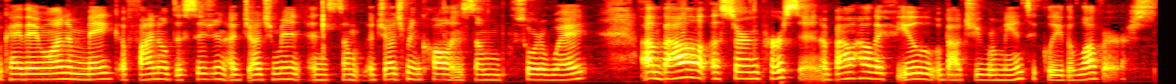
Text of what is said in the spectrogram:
Okay, they want to make a final decision, a judgment, and some a judgment call in some sort of way about a certain person, about how they feel about you romantically, the lovers.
